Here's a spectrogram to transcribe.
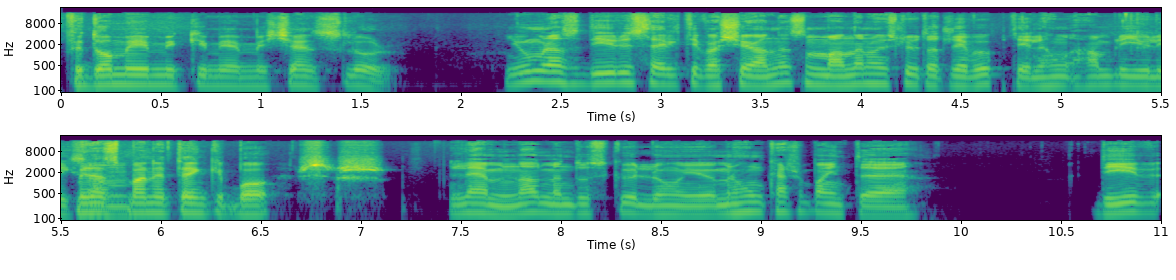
För de är mycket mer med känslor. Jo men alltså det är ju det selektiva könet som mannen har ju slutat leva upp till. Hon, han blir ju liksom Medan mannen tänker på lämnad, men då skulle hon ju, men hon kanske bara inte det är, ju-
